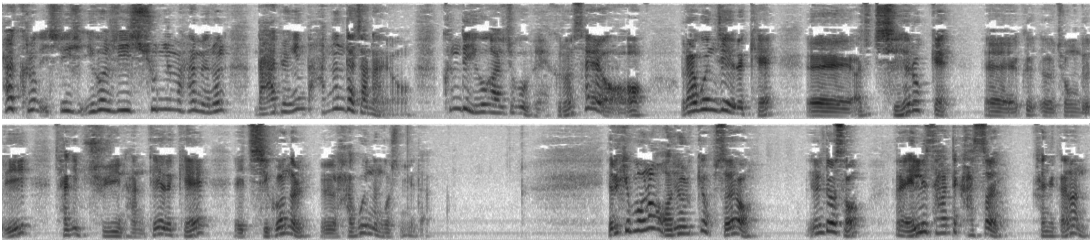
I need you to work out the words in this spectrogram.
아 그럼 이것이 쉬운 일만 하면은 나병이 낫는다잖아요. 근데 이거 가지고 왜 그러세요? 라고 이제 이렇게 에, 아주 지혜롭게 에, 그 어, 종들이 자기 주인한테 이렇게 직언을 하고 있는 것입니다. 이렇게 보면 어려울 게 없어요. 예를 들어서 엘리사한테 갔어요. 가니까는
